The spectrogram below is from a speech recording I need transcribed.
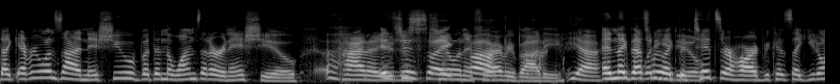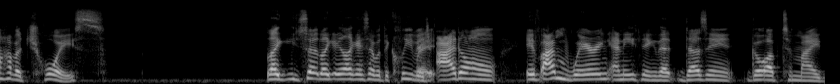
like everyone's not an issue, but then the ones that are an issue, kind of you're it's just, just like, killing it for everybody. fuck. Yeah. And like that's What where like you the tits are hard because like you don't have a choice. Like you said, like like I said with the cleavage, Right. I don't. If I'm wearing anything that doesn't go up to my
